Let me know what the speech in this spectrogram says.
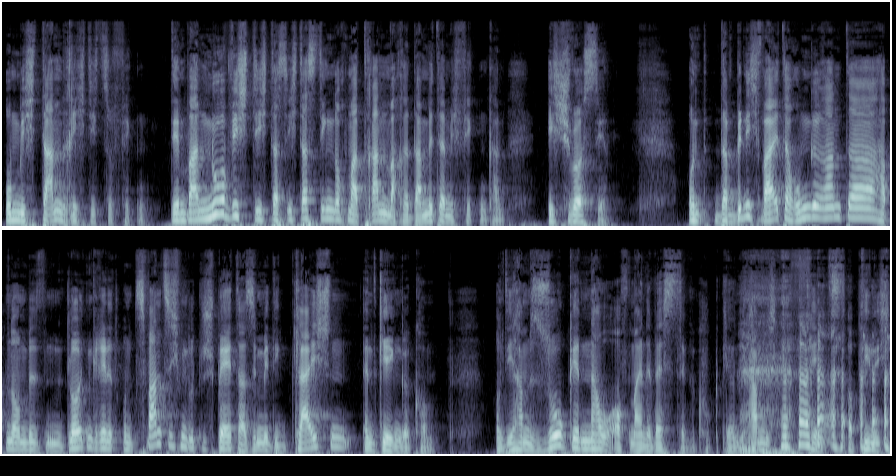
um mich dann richtig zu ficken. Dem war nur wichtig, dass ich das Ding nochmal dran mache, damit er mich ficken kann. Ich schwör's dir. Und dann bin ich weiter rumgerannt da, hab noch ein bisschen mit Leuten geredet und 20 Minuten später sind mir die gleichen entgegengekommen. Und die haben so genau auf meine Weste geguckt, Leon. Die haben mich gefilzt, ob die nicht,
